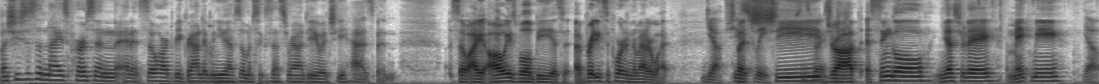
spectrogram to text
but she's just a nice person, and it's so hard to be grounded when you have so much success around you, and she has been. So I always will be a, a Britney supporter no matter what. Yeah, she's but sweet. She's she sweet. dropped a single yesterday, "Make Me," Yeah.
